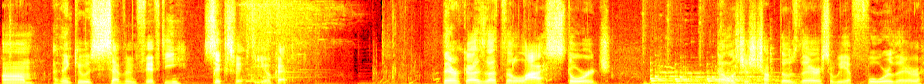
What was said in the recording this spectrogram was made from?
Um, I think it was 750? 650, okay. There, guys, that's the last storage. Now let's just chuck those there, so we have four there.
